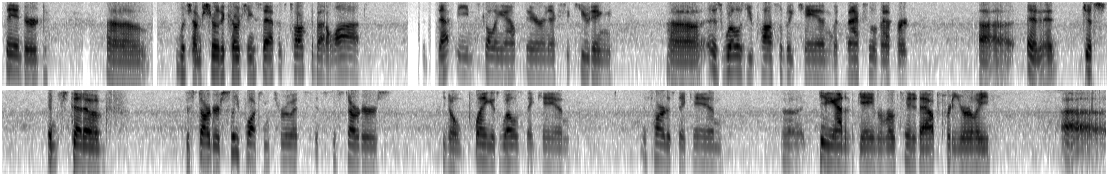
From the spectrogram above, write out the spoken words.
standard, uh, which I'm sure the coaching staff has talked about a lot, that means going out there and executing uh, as well as you possibly can with maximum effort, uh, and it just instead of the starters sleepwalking through it, it's the starters, you know, playing as well as they can, as hard as they can, uh, getting out of the game and rotated out pretty early, uh,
